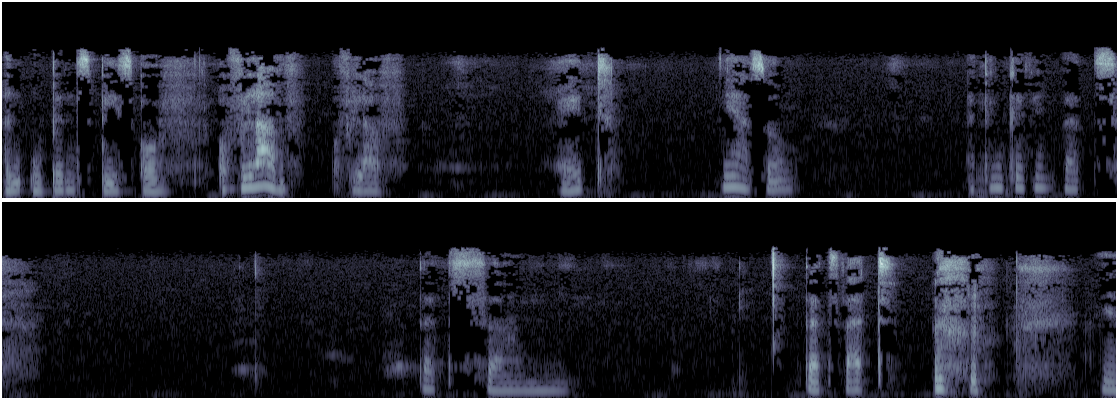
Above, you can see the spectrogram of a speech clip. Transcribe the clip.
an open space of of love, of love, right? Yeah. So I think I think that's that's um that's that. yeah.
